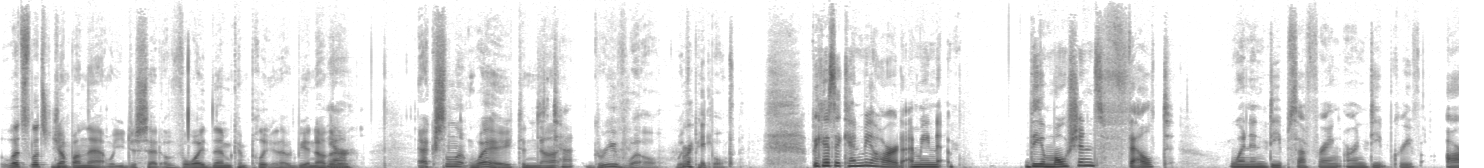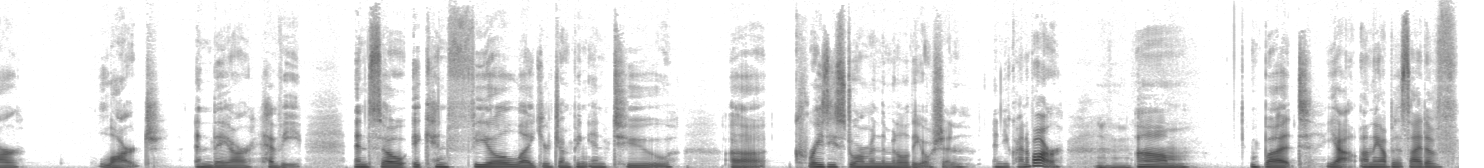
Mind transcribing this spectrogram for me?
let's let's jump on that. What you just said, avoid them completely. That would be another excellent way to not Ta- grieve well with Right. people. because it can be hard. I mean, the emotions felt when in deep suffering or in deep grief are large and they are heavy. And so it can feel like you're jumping into a crazy storm in the middle of the ocean, and you kind of are. Um, but yeah, on the opposite side of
